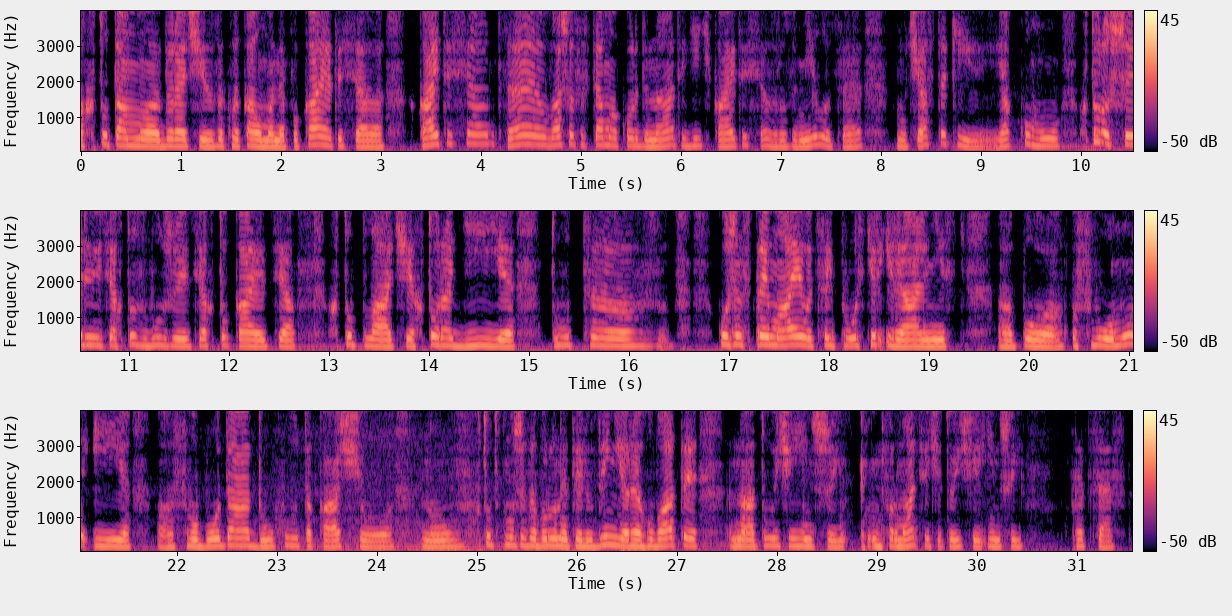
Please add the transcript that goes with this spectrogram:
Хто там, е, до речі, закликав мене покаятися, кайтеся. Це ваша система координат. Ідіть, кайтеся, зрозуміло. Це ну час такий, як кому. Хто розширюється, хто звужується, хто кається, хто плаче, хто радіє. Тут е, кожен сприймає оцей простір і реальність е, по, по свому, і е, свобода духу така, що ну хто тут може заборонити людині реагувати на ту чи іншу інформацію, чи той чи інший процес.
